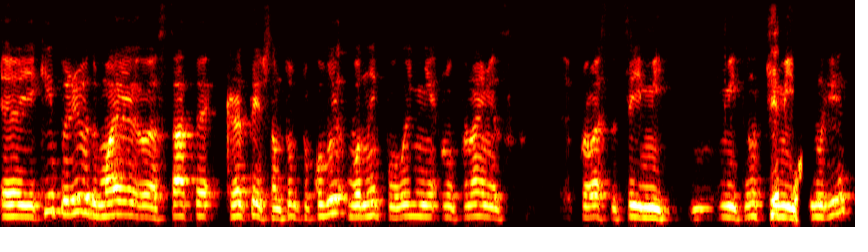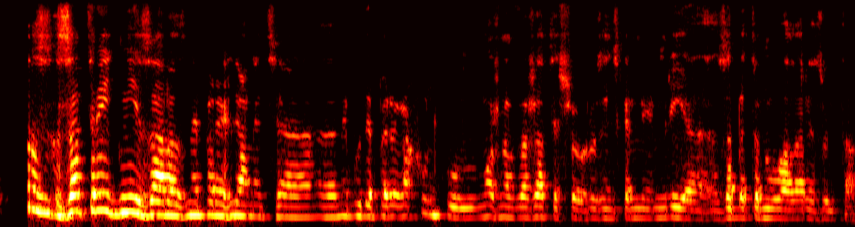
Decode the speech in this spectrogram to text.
е, який період має е, стати критичним? Тобто, коли вони повинні, ну принаймні, провести цей міт, мітинг чи мітинги? За три дні зараз не переглянеться, не буде перерахунку. Можна вважати, що грузинська мрія забетонувала результат.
